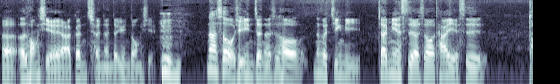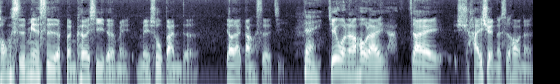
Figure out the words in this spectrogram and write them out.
呃儿童鞋啊跟成人的运动鞋。嗯，那时候我去应征的时候，那个经理在面试的时候，他也是。同时面试了本科系的美美术班的，要来当设计。对，结果呢，后来在海选的时候呢，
